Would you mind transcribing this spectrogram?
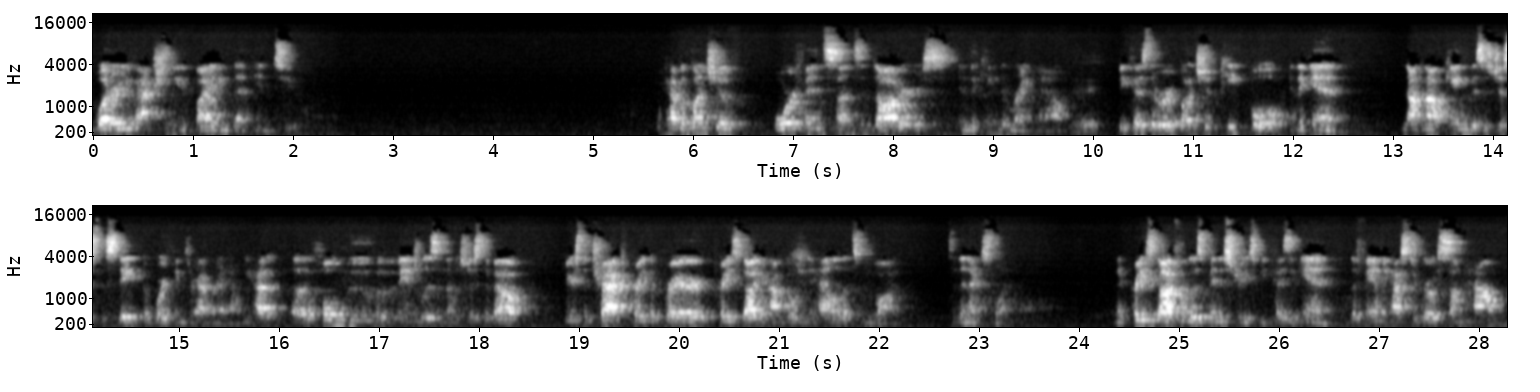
what are you actually inviting them into. We have a bunch of orphan sons and daughters in the kingdom right now because there were a bunch of people, and again, not knocking, this is just the state of where things are at right now. We had a whole move of evangelism that was just about here's the tract, pray the prayer, praise God, you're not going to hell, let's move on to the next one. And I praise God for those ministries because, again, the family has to grow somehow.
